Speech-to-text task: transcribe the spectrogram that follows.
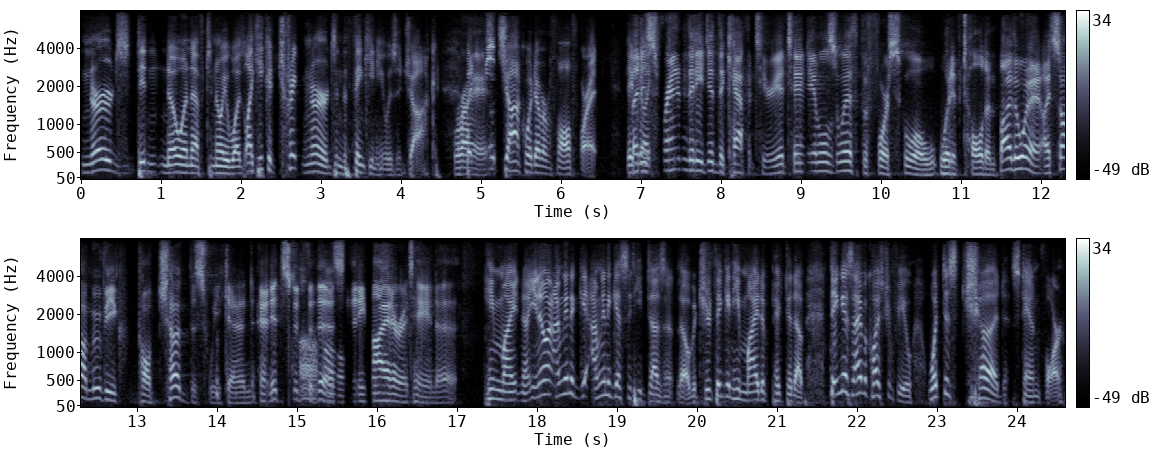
nerds didn't know enough to know he was. Like he could trick nerds into thinking he was a jock. Right. No jock would ever fall for it. They'd But his like, friend that he did the cafeteria tables with before school would have told him, by the way, I saw a movie called Chud this weekend, and it stood for this, Oh. and he might have retained it. he might not. You know what? I'm gonna I'm gonna guess that he doesn't though. But you're thinking he might have picked it up. Thing is, I have a question for you. What does Chud stand for?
